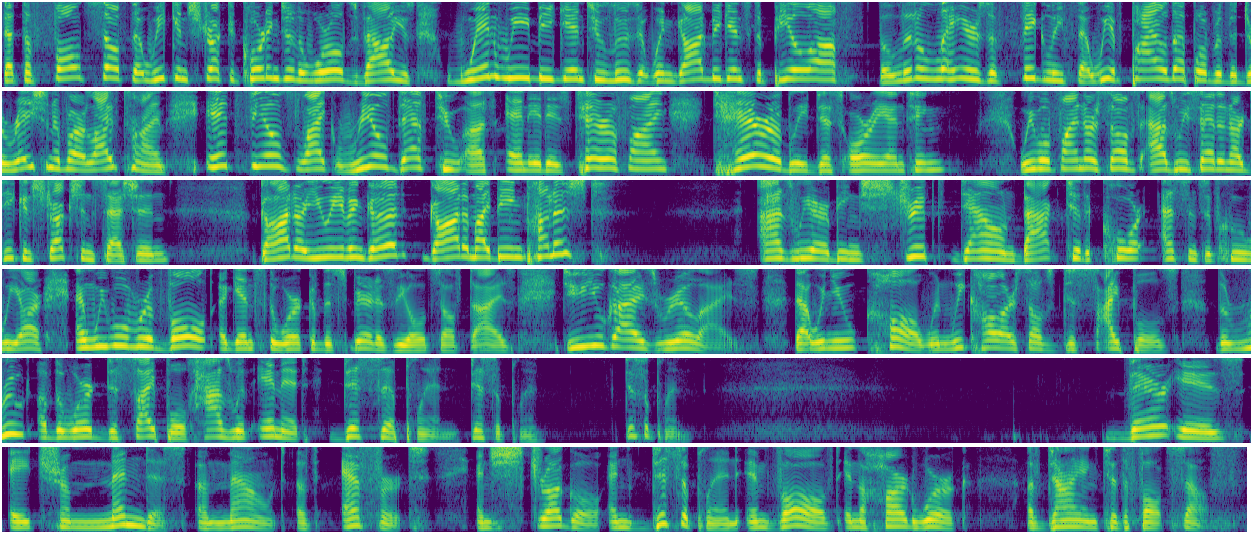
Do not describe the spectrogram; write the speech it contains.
that the false self that we construct according to the world's values, when we begin to lose it, when God begins to peel off the little layers of fig leaf that we have piled up over the duration of our lifetime, it feels like real death to us, and it is terrifying, terribly disorienting. We will find ourselves, as we said in our deconstruction session, God, are you even good? God, am I being punished? As we are being stripped down back to the core essence of who we are. And we will revolt against the work of the Spirit as the old self dies. Do you guys realize that when you call, when we call ourselves disciples, the root of the word disciple has within it discipline, discipline, discipline. There is a tremendous amount of effort and struggle and discipline involved in the hard work of dying to the false self.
